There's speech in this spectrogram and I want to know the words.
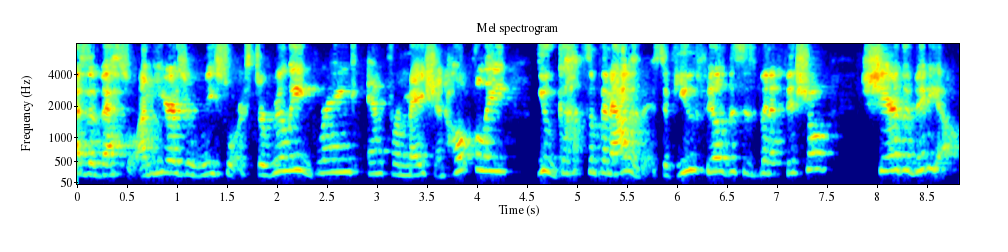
as a vessel. I'm here as a resource to really bring information. Hopefully, you got something out of this. If you feel this is beneficial, share the video.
